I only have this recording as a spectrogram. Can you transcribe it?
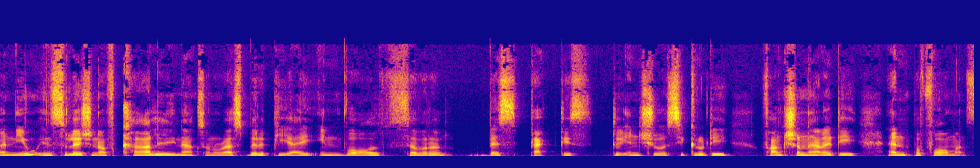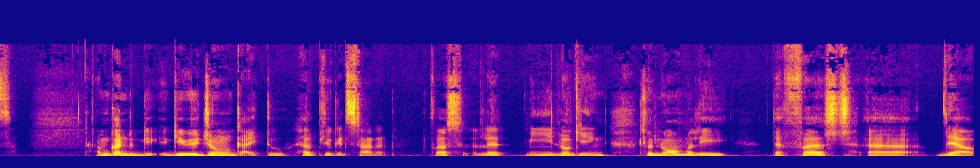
a new installation of Kali Linux on Raspberry Pi involves several best practice to ensure security, functionality, and performance. I'm going to give you a general guide to help you get started. First, let me log in. So normally, the first uh, their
